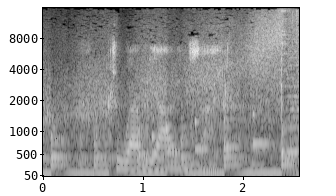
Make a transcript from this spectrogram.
to where we are inside.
